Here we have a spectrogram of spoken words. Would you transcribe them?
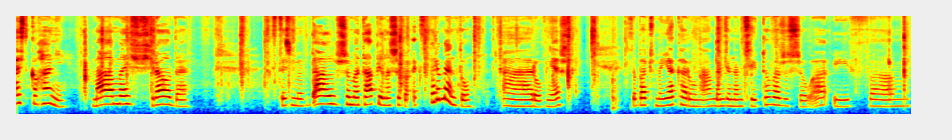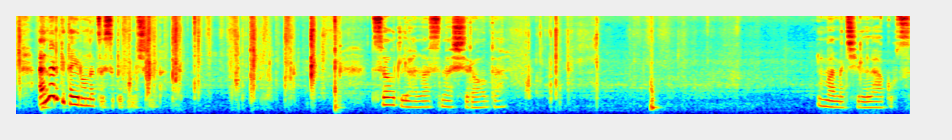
Cześć kochani, mamy środę. Jesteśmy w dalszym etapie naszego eksperymentu. A również zobaczmy jaka runa będzie nam dzisiaj towarzyszyła i w em, energii tej runy coś sobie pomyślimy. Co dla nas na środę? Mamy dzisiaj lagus.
